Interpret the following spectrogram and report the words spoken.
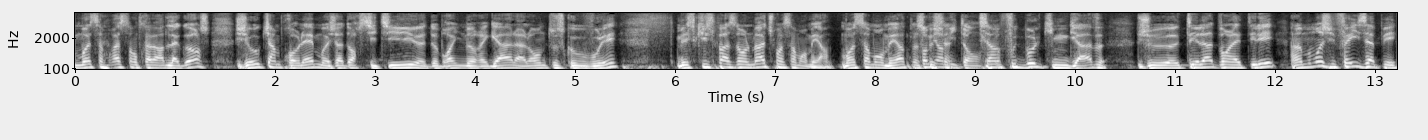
moi ça me reste en travers de la gorge. J'ai aucun problème, moi j'adore City, euh, De Bruyne me régale, Haaland, tout ce que vous voulez. Mais ce qui se passe dans le match, moi ça m'emmerde. Moi ça m'emmerde parce Première que c'est- un football qui me gave. Je t'es là devant la télé. À un moment j'ai failli zapper.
